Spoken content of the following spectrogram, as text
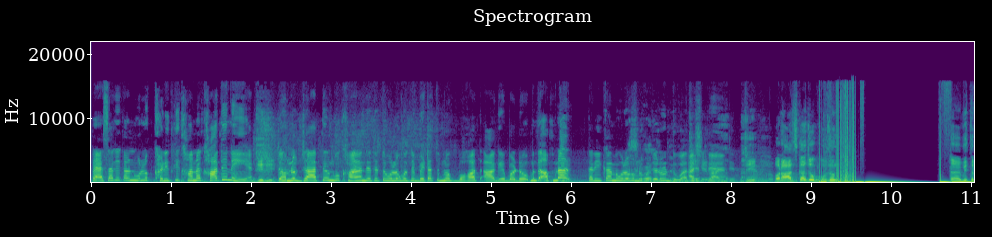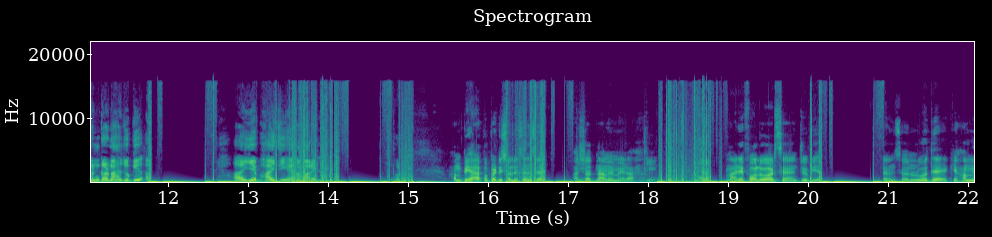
पैसा के कारण वो लोग खरीद के खाना खाते नहीं है। तो हम लोग जाते हैं उनको खाना देते तो वो लोग बोलते बेटा तुम लोग बहुत आगे बढ़ो। मतलब अपना तरीका में वो लोग हम लोग को ज़रूर दुआ देते हैं। जी। और आज का जो भोजन वितरण करना है जो कि ये भाई जी हैं हमारे। थोड़ा। हम बिहार प्रॉपर्टी सोल्यूशन से अशद नाम है मेरा। जी। हमारे फॉलोअर्स हैं जो भी है उनसे अनुरोध है कि हम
